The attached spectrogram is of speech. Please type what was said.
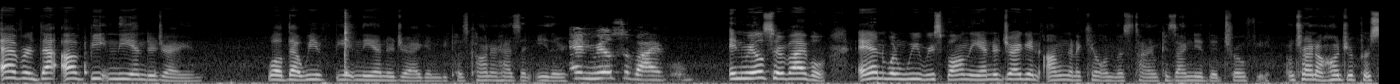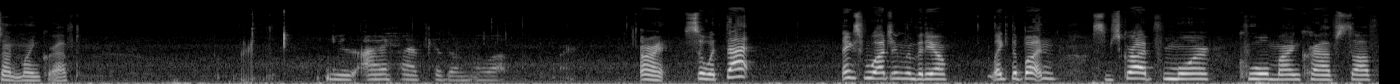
ever that I've beaten the Ender Dragon. Well, that we've beaten the Ender Dragon because Conor hasn't either. And real survival. In real survival. And when we respawn the Ender Dragon, I'm gonna kill him this time because I need the trophy. I'm trying 100% Minecraft. I have killed them a lot. Alright, so with that, thanks for watching the video. Like the button, subscribe for more cool Minecraft stuff.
